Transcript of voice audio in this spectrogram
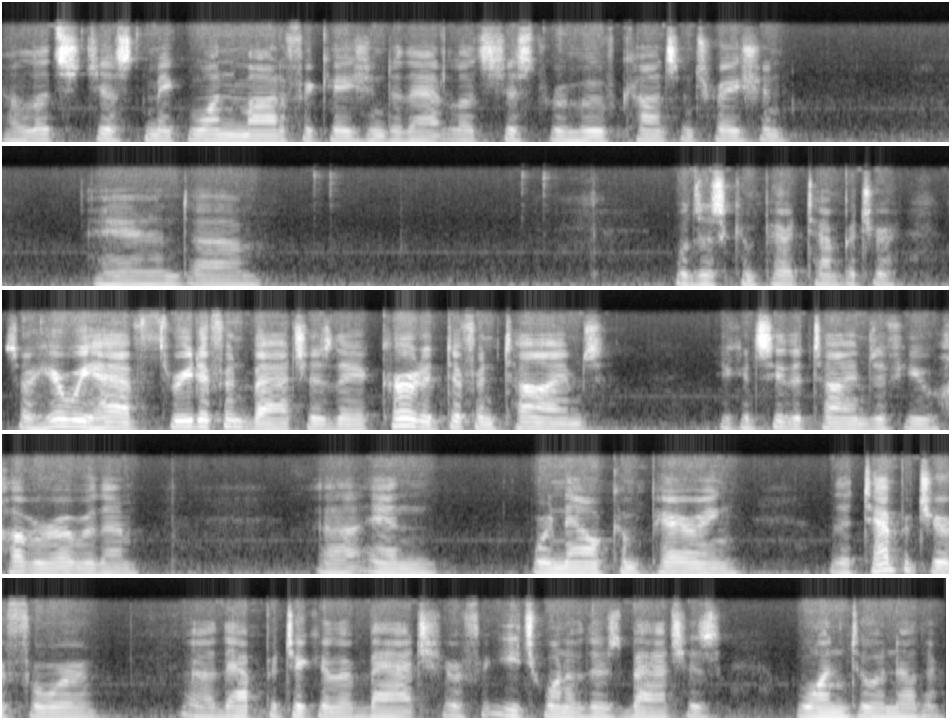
Now let's just make one modification to that. Let's just remove concentration. And um, we'll just compare temperature. So here we have three different batches. They occurred at different times. You can see the times if you hover over them. Uh, and we're now comparing the temperature for uh, that particular batch or for each one of those batches one to another.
